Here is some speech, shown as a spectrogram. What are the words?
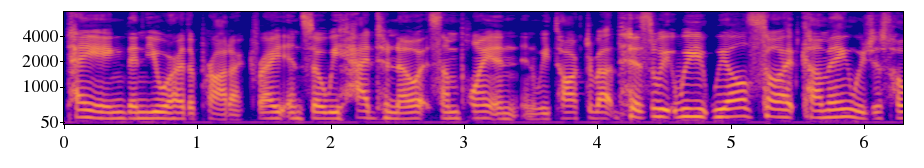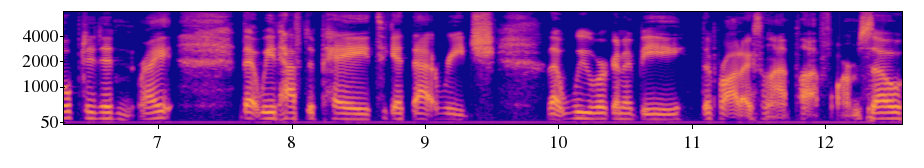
paying, then you are the product, right? And so we had to know at some point, and, and we talked about this. We, we we all saw it coming. We just hoped it didn't, right? That we'd have to pay to get that reach, that we were going to be the products on that platform. So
